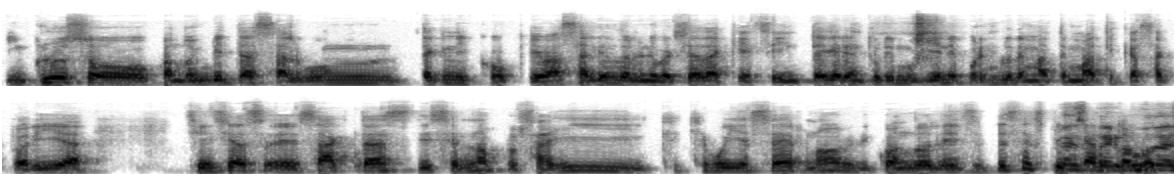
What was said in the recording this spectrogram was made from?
incluso cuando invitas a algún técnico que va saliendo de la universidad a que se integre en turismo, viene por ejemplo de matemáticas, actuaría, ciencias exactas, dicen, no, pues ahí, ¿qué, voy a hacer? ¿no? Y cuando les empieza a explicar todo lo que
